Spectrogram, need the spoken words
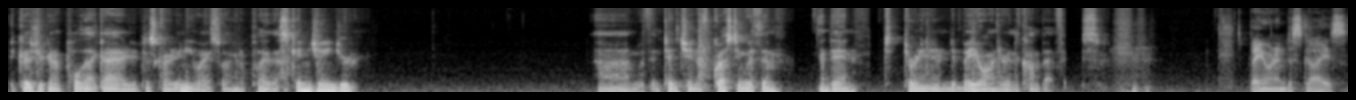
because you're going to pull that guy out of your discard anyway. So I'm going to play the Skin Changer um, with intention of questing with him and then t- turning him into Bayorn during the combat phase. It's Bayorn in disguise.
